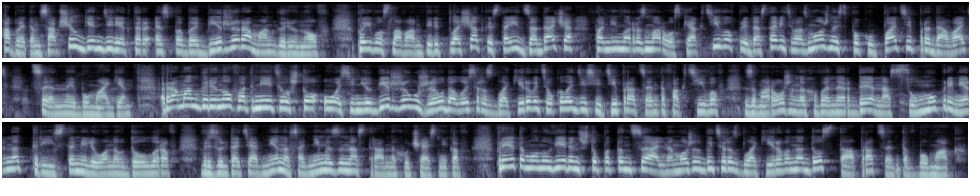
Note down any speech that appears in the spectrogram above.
Об этом сообщил гендиректор СПБ биржи Роман Горюнов. По его словам, перед площадкой стоит задача, помимо разморозки активов, предоставить возможность покупать и продавать ценные бумаги. Роман Горюнов отметил, что осенью бирже уже удалось разблокировать около 10% активов, замороженных в НРД на сумму примерно примерно 300 миллионов долларов в результате обмена с одним из иностранных участников. При этом он уверен, что потенциально может быть разблокировано до 100% бумаг.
